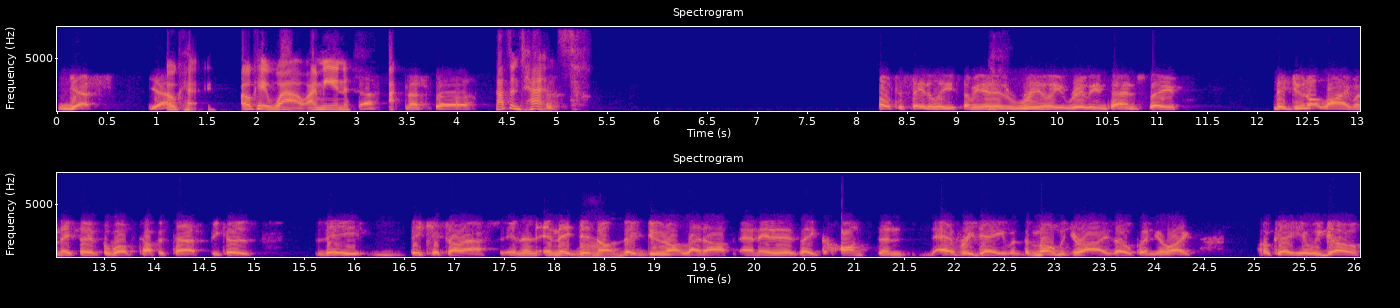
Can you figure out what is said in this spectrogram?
Yes. Yeah. Okay. Okay. Wow. I mean, yeah, that's uh, that's intense. oh, to say the least. I mean, it is really, really intense. They they do not lie when they say it's the world's toughest test because they they kicked our ass and and they did wow. not they do not let up and it is a constant every day with the moment your eyes open you're like okay here we go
